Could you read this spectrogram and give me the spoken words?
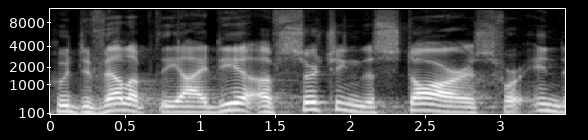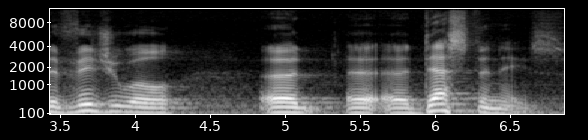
who developed the idea of searching the stars for individual uh, uh, uh destinies.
